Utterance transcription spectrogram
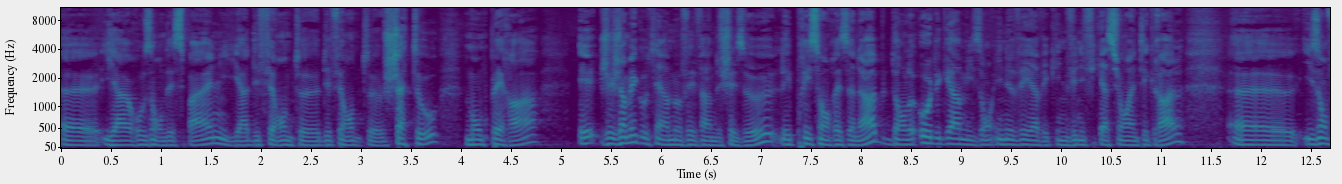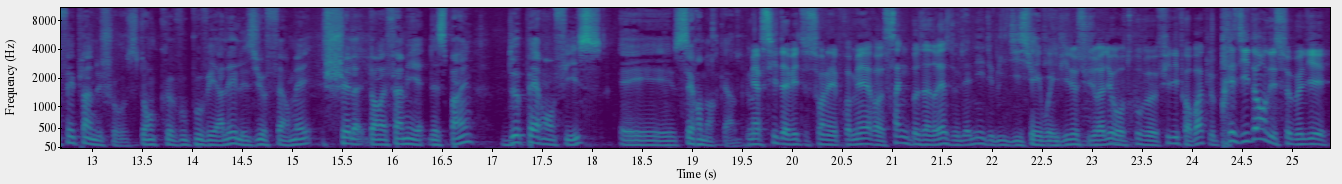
Euh, il y a Roson d'Espagne, il y a différentes, euh, différentes euh, châteaux, Montperrat, et j'ai jamais goûté un mauvais vin de chez eux. Les prix sont raisonnables. Dans le haut de gamme, ils ont innové avec une vinification intégrale. Euh, ils ont fait plein de choses. Donc, vous pouvez aller les yeux fermés chez la- dans la famille d'Espagne, de père en fils, et c'est remarquable. Merci David, ce sont les premières 5 bonnes adresses de l'année 2018. Eh oui. Et Vino Sud Radio retrouve Philippe Orbach, le président des sommeliers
